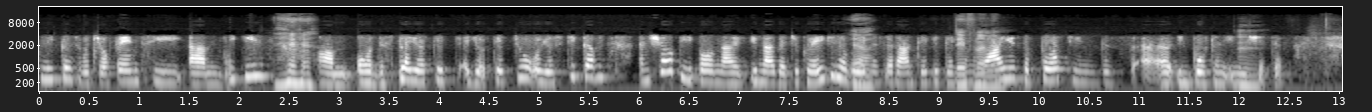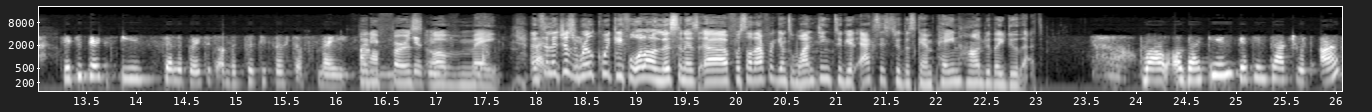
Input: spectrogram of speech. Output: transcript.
sneakers with your fancy um, hikis, um, or display your tat- your tattoo or your sticker, and show people now you know that you're creating awareness around Take It Take and why you're supporting this uh, important initiative. Tekkie Tax is celebrated on the 31st of May. um, 31st every of. May. Yeah. And so, just yeah. real quickly for all our listeners, uh, for South Africans wanting to get access to this campaign, how do they do that? Well, or they can get in touch with us.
